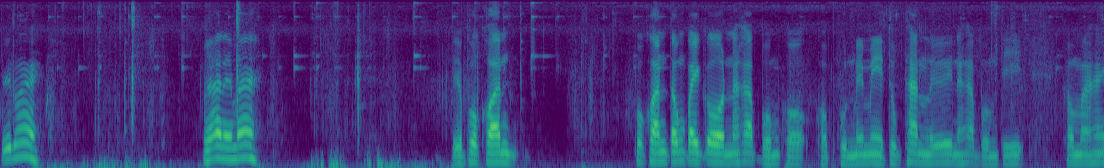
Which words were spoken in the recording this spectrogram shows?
เบนมา มาไหนมา ดี๋ยวพวกคอนพวกคอนต้องไปก่อนนะครับ ผมขอขอบคุณแม่เมทุกท่านเลยนะครับ ผมที่เข้ามาให้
